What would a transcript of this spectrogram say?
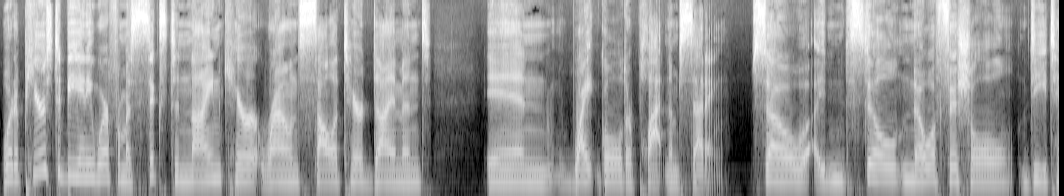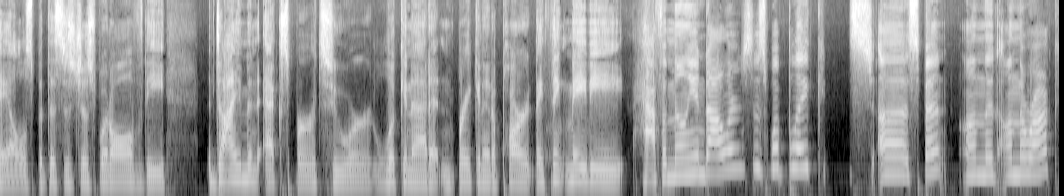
what appears to be anywhere from a six to nine carat round solitaire diamond in white gold or platinum setting. So, uh, still no official details, but this is just what all of the diamond experts who are looking at it and breaking it apart. They think maybe half a million dollars is what Blake uh, spent on the on the rock.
